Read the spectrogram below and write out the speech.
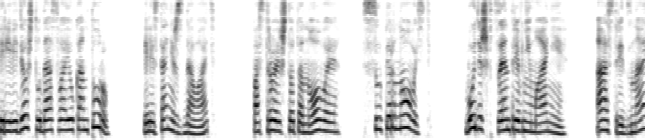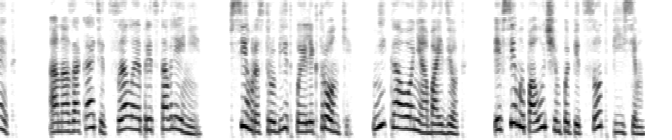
Переведешь туда свою контору? Или станешь сдавать? Построишь что-то новое? Супер новость! Будешь в центре внимания. Астрид знает? Она закатит целое представление. Всем раструбит по электронке. Никого не обойдет. И все мы получим по 500 писем.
